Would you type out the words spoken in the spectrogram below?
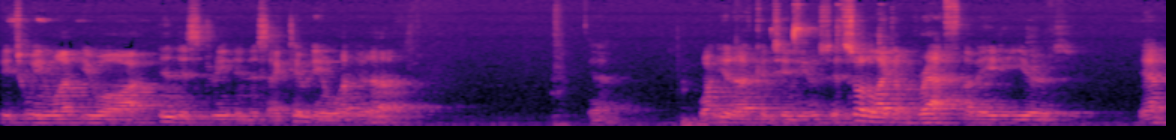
between what you are in this dream, in this activity, and what you're not. Yeah? What you're not continues. It's sort of like a breath of 80 years. Yeah?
